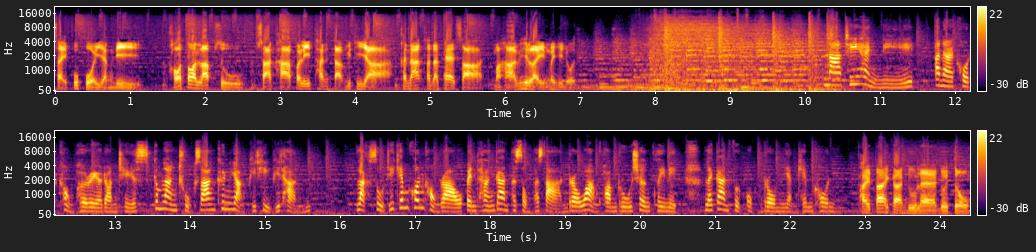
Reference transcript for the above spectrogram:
ใส่ผู้ป่วยอย่างดี ขอต้อนรับสู่สาขาปริทันตวิทยา คณะทันตแพทยศาสตร์ มหาวิทยาลัยมหิดลหน้าที่แห่งนี้ อนาคตของ Periodontists กำลังถูกสร้างขึ้นอย่างพิถีพิถัน หลักสูตรที่เข้มข้นของเราเป็นทั้งการผสมผสานระหว่างความรู้เชิงคลินิก และการฝึกอบรมอย่างเข้มข้น ภายใต้การดูแลโดยตรง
